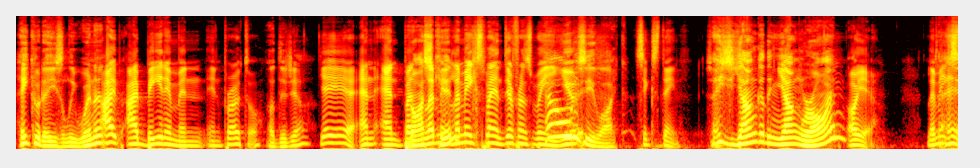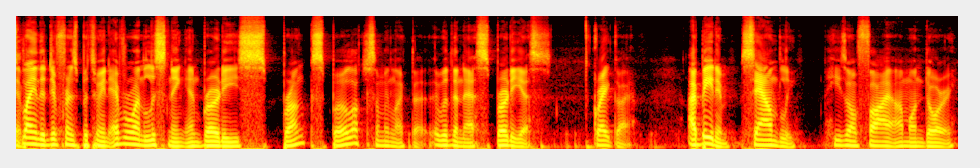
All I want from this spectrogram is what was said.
He could easily win it. I, I beat him in in Pro Tour. oh, did you? Yeah, yeah, yeah. and and but Nice let me let me explain the difference between How you. old is he like? Sixteen. So he's younger than young Ryan. Oh yeah. Let me explain the difference between everyone listening and Brody Sprunk, Spurlock, something like that, with an S. Brody S. Great guy. I beat him soundly. He's on fire. I'm on Dory.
